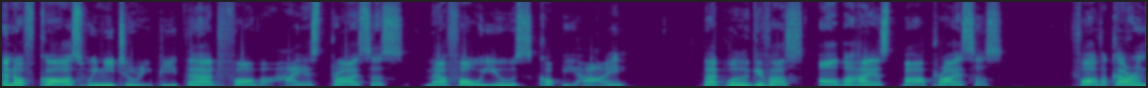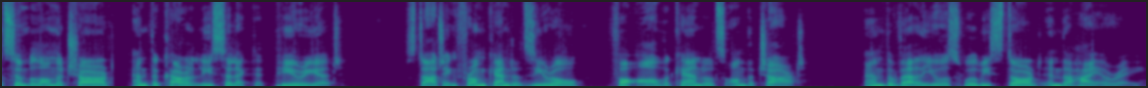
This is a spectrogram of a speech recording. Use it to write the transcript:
And of course we need to repeat that for the highest prices, therefore we use copy high. That will give us all the highest bar prices for the current symbol on the chart and the currently selected period, starting from candle 0 for all the candles on the chart, and the values will be stored in the high array.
